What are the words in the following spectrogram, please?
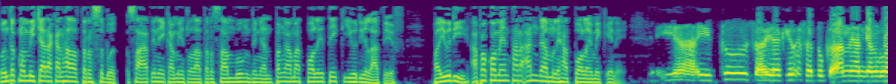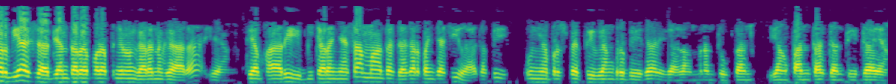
Untuk membicarakan hal tersebut, saat ini kami telah tersambung dengan pengamat politik Yudi Latif. Pak Yudi, apa komentar Anda melihat polemik ini? Ya, itu saya kira satu keanehan yang luar biasa di antara para penyelenggara negara yang tiap hari bicaranya sama atas dasar Pancasila, tapi punya perspektif yang berbeda dalam menentukan yang pantas dan tidak, yang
